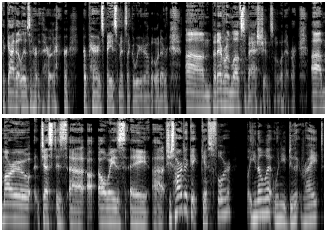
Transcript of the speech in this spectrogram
the guy that lives in her her her, her parents basement's like a weirdo but whatever. Um but everyone loves sebastian so whatever. Uh maru just is uh always a uh she's hard to get gifts for but you know what? When you do it right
